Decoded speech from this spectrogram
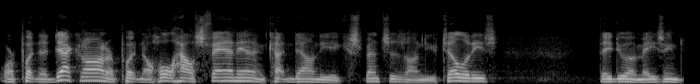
or putting a deck on, or putting a whole house fan in and cutting down the expenses on utilities. They do amazing,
